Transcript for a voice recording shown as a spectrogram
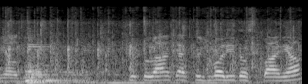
Miodu. Przytulanka, ktoś woli do spania.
